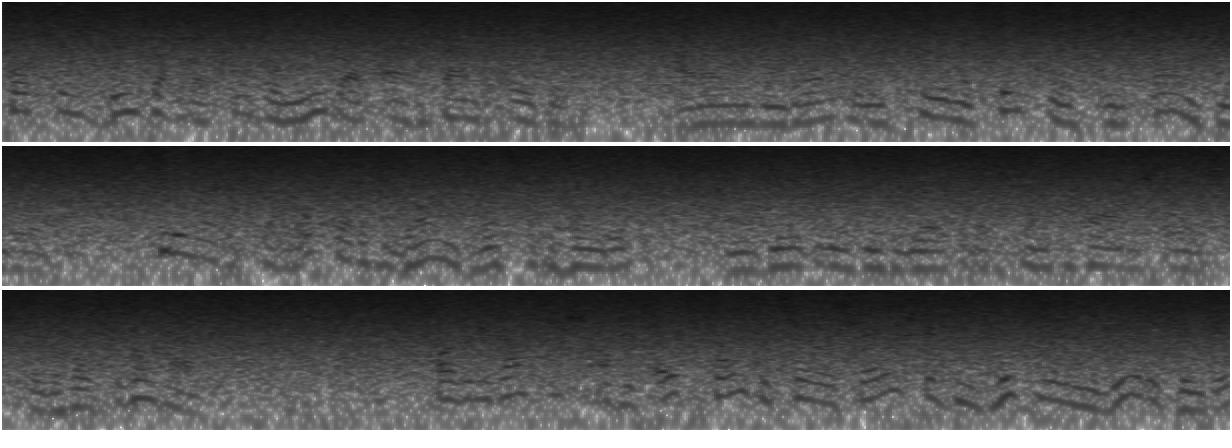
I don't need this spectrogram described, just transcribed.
volgt sinds dinsdag dat voedsel niet uit eigen tuin te eten. Aanleiding van brand in een schuur met kunstmest in Spijnenvloer. Kilometers verderop werden verbrandingsresten gevonden. En opnieuw is nu gebleken dat het van gevaar is geweest voor de volksgezondheid. Organisaties als het Eetfonds, het COC, Stichting Vluchtelingen en de Wereldwinkel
